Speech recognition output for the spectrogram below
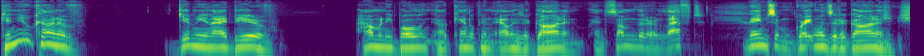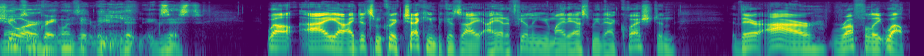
can you kind of give me an idea of how many bowling uh, candlepin alleys are gone and, and some that are left? Name some great ones that are gone and name some great ones that re- that exist. Well, I uh, I did some quick checking because I, I had a feeling you might ask me that question. There are roughly well,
